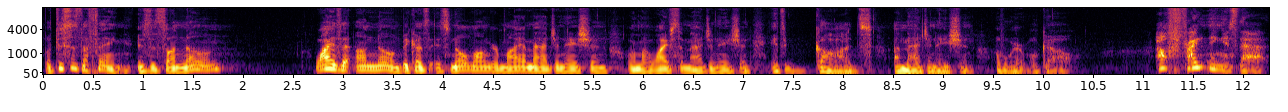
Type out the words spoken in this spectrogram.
But this is the thing, is it's unknown. Why is it unknown? Because it's no longer my imagination or my wife's imagination. It's God's imagination of where it will go. How frightening is that?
